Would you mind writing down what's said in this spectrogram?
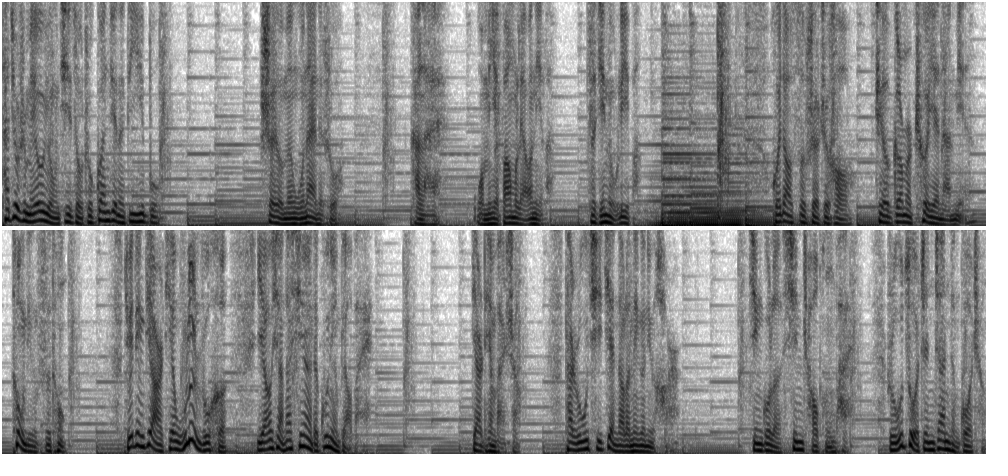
他就是没有勇气走出关键的第一步。舍友们无奈地说：“看来我们也帮不了你了，自己努力吧。”回到宿舍之后，这个哥们彻夜难眠，痛定思痛，决定第二天无论如何也要向他心爱的姑娘表白。第二天晚上，他如期见到了那个女孩，经过了心潮澎湃、如坐针毡等过程。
